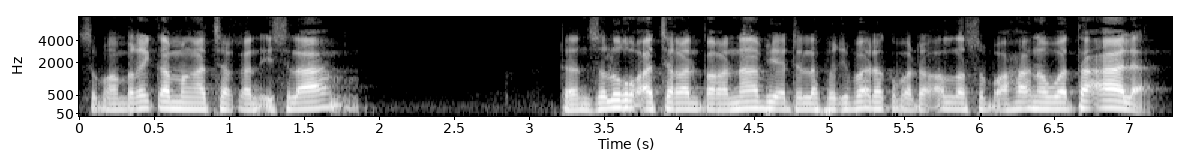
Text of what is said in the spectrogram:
Semua mereka mengajarkan Islam dan seluruh ajaran para nabi adalah beribadah kepada Allah Subhanahu wa taala.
